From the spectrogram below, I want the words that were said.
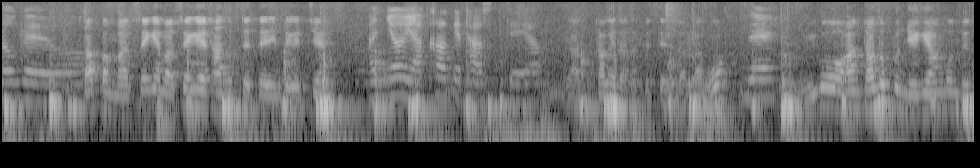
그러게요. 따뜻만 세게만 세게 다섯 대 때리면 되겠지? 아니요, 약하게 다섯 대요. 약하게 다섯 대 때려달라고? 네. 이거 한 다섯 번 얘기한 건데도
